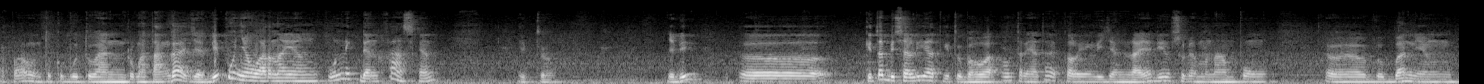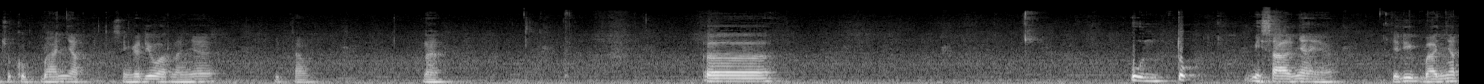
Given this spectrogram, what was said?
apa? Untuk kebutuhan rumah tangga aja. Dia punya warna yang unik dan khas kan? Gitu. Jadi eh, kita bisa lihat gitu bahwa oh ternyata kalau yang di jalan raya dia sudah menampung eh, beban yang cukup banyak sehingga dia warnanya hitam. Nah uh, untuk misalnya ya jadi banyak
